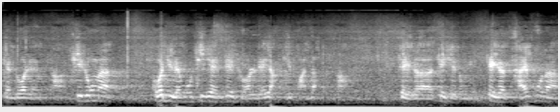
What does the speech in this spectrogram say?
千多人啊。其中呢，国际员工七千，这主要是联想集团的啊。这个这些东西，这个财富呢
